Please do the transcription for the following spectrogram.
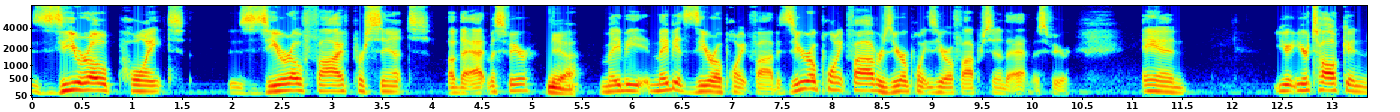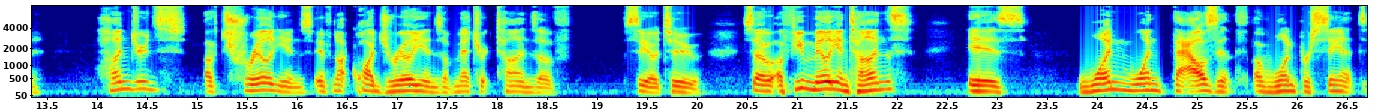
0.05% of the atmosphere. yeah, Maybe maybe it's 0.5. It's 0.5 or 0.05% of the atmosphere. And you're, you're talking hundreds of trillions, if not quadrillions, of metric tons of CO2. So a few million tons is one one thousandth of one percent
